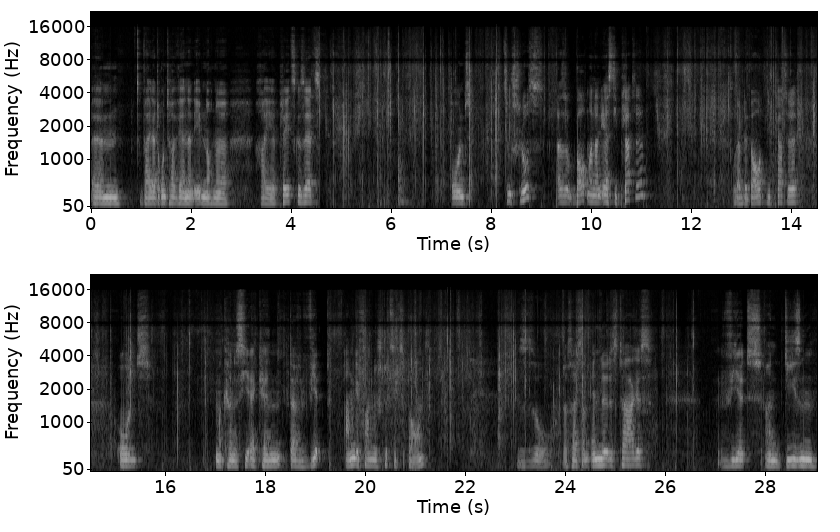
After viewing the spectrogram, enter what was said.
Ähm, weil darunter werden dann eben noch eine Reihe Plates gesetzt. Und zum Schluss also baut man dann erst die Platte oder bebaut die Platte und man kann es hier erkennen, da wird angefangen eine Stütze zu bauen. So, das heißt am Ende des Tages wird an diesem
